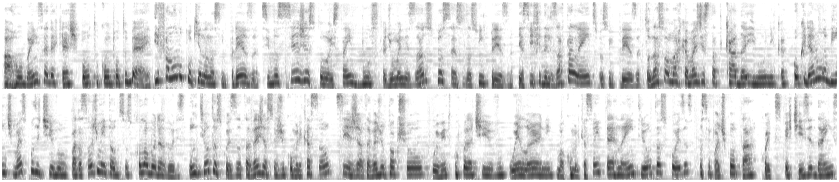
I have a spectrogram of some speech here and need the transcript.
arroba insidercast.com.br. E falando um pouquinho da nossa empresa, se você, gestor, está em busca de humanizar os processos da sua empresa e assim fidelizar talentos para sua empresa, tornar sua marca mais destacada e única, ou criar um ambiente mais positivo para a saúde mental dos seus colaboradores, entre outras coisas, através de ações de comunicação, seja através de um talk show, um evento corporativo, o e-learning, uma comunicação interna, entre outras coisas, você pode contar com a expertise da Insider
